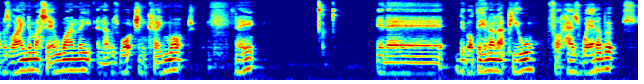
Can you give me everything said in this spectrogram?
I was lying in my cell one night and I was watching Crime Watch, right? And uh, they were doing an appeal for his whereabouts.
